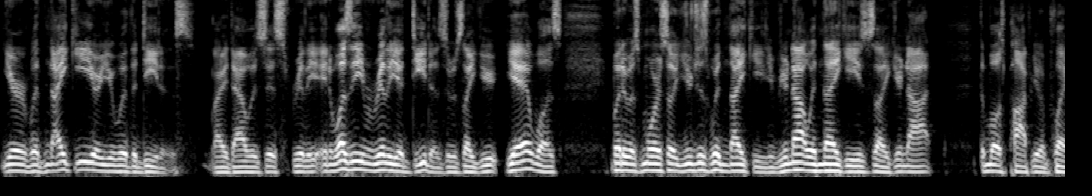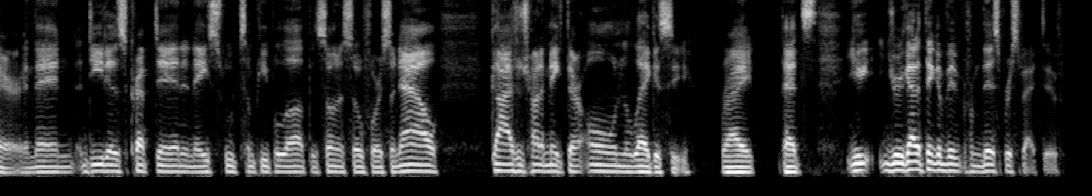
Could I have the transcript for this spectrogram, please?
you're with Nike or you're with Adidas. Like that was just really it wasn't even really Adidas. It was like you yeah, it was, but it was more so you're just with Nike. If you're not with Nike, it's like you're not the most popular player. And then Adidas crept in and they swooped some people up and so on and so forth. So now guys are trying to make their own legacy, right? That's you you got to think of it from this perspective.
